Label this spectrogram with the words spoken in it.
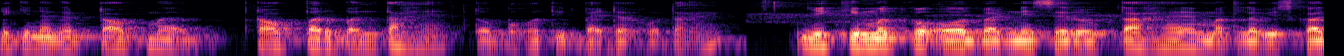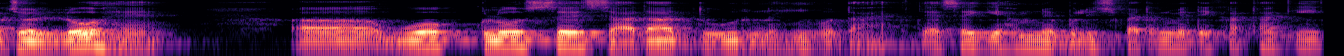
लेकिन अगर टॉप में, टॉप पर बनता है तो बहुत ही बेटर होता है। ये कीमत को और बढ़ने से रोकता है मतलब इसका जो लो है वो क्लोज से ज़्यादा दूर नहीं होता है। जैसे कि हमने बुलिश पैटर्न में देखा था कि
